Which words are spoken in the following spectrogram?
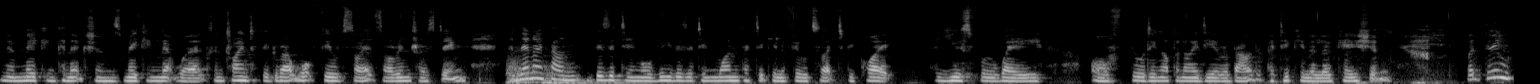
you know, making connections, making networks, and trying to figure out what field sites are interesting. And then I found visiting or revisiting one particular field site to be quite a useful way of building up an idea about a particular location. But doing,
